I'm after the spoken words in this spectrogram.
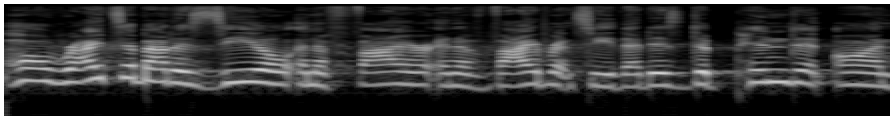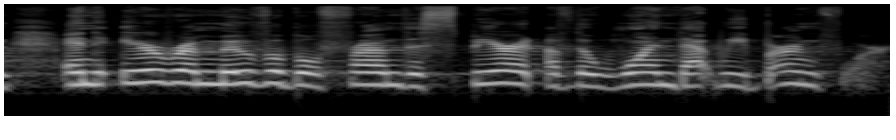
Paul writes about a zeal and a fire and a vibrancy that is dependent on and irremovable from the spirit of the one that we burn for.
